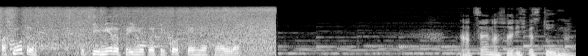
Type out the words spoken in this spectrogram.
Посмотрим, какие меры примет Васильковская местная власть. А це наша річка Стугна.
